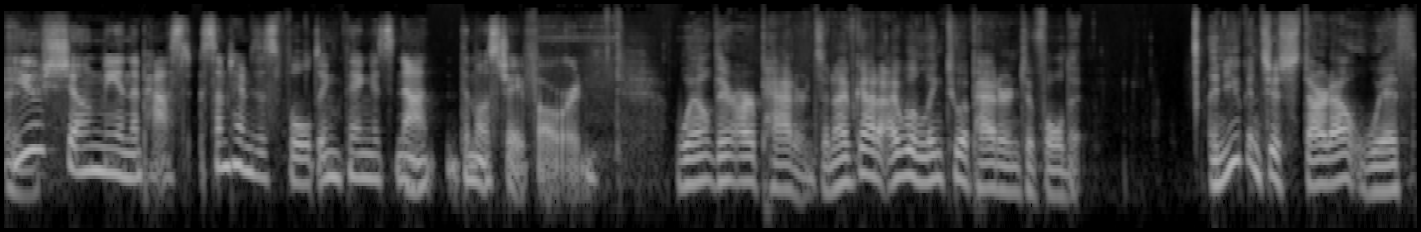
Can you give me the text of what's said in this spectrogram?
and- You've shown me in the past, sometimes this folding thing is not the most straightforward. Well, there are patterns, and I've got I will link to a pattern to fold it, and you can just start out with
